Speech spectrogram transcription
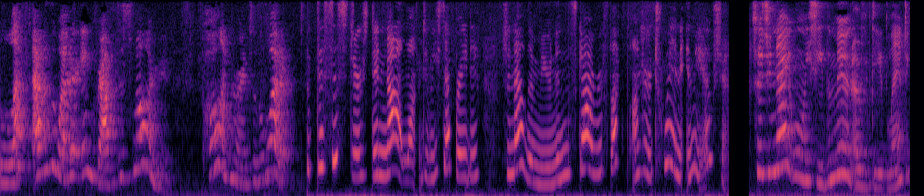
leapt out of the water and grabbed the smaller moon, pulling her into the water. But the sisters did not want to be separated, so now the moon in the sky reflects on her twin in the ocean. So tonight when we see the moon over the Atlantic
